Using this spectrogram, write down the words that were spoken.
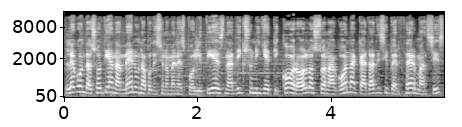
λέγοντας ότι αναμένουν από τις Ηνωμένες Πολιτείες να δείξουν ηγετικό ρόλο στον αγώνα κατά της υπερθέρμανσης,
